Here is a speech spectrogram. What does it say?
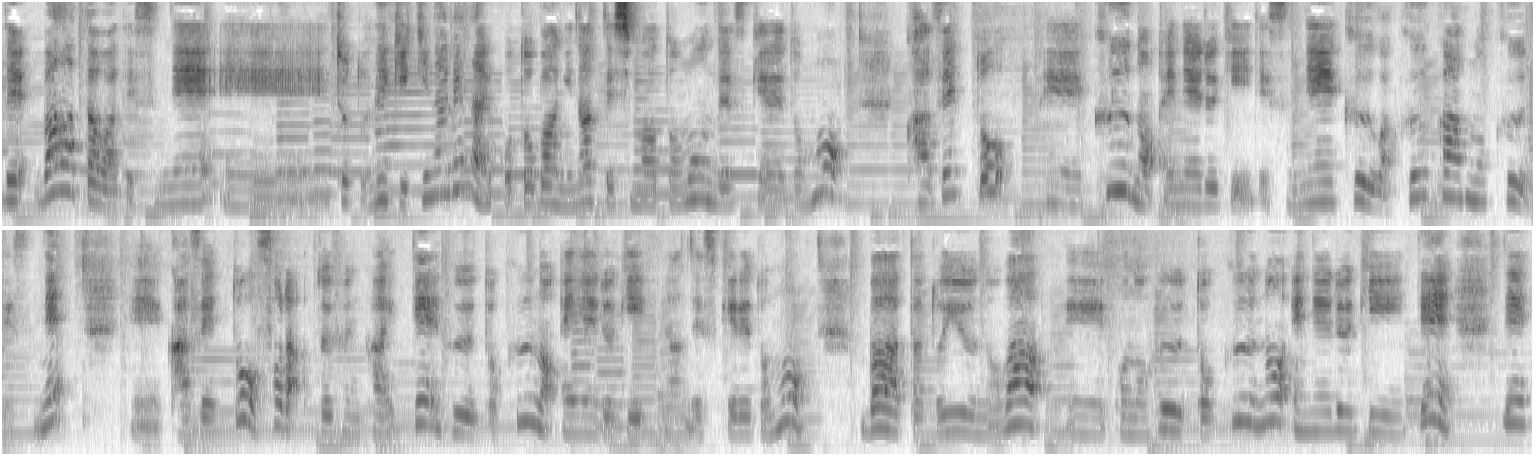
で、バータはですね、えー、ちょっとね、聞き慣れない言葉になってしまうと思うんですけれども、風と、えー、空のエネルギーですね。空は空間の空ですね。えー、風と空というふうに書いて、風と空のエネルギーなんですけれども、バータというのは、え、この風と空のエネルギーで、で、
